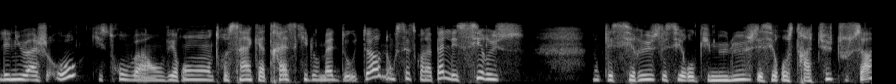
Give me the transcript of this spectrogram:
nuages hauts qui se trouvent à environ entre 5 à 13 km de hauteur. Donc, c'est ce qu'on appelle les cirrus donc les cirrus, les cirrocumulus, les cirrostratus, tout ça.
